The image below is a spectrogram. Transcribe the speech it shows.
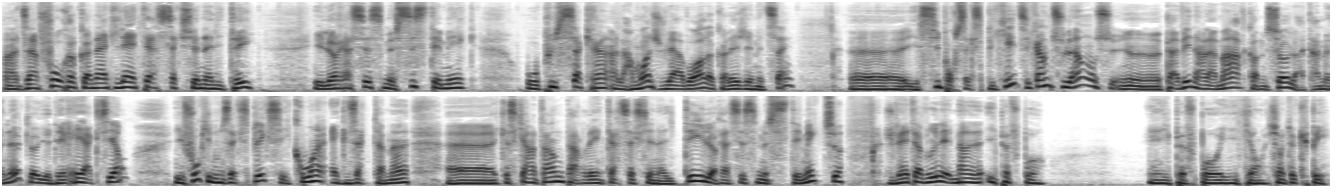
en disant faut reconnaître l'intersectionnalité et le racisme systémique au plus sacrant. Alors moi, je voulais avoir le Collège des médecins euh, ici pour s'expliquer. Tu sais, quand tu lances un pavé dans la mare comme ça, là, à ta minute, là, il y a des réactions. Il faut qu'ils nous expliquent c'est quoi exactement, euh, qu'est-ce qu'ils entendent par l'intersectionnalité, le racisme systémique, tout ça. Je l'ai interviewé, mais ils peuvent pas. Ils peuvent pas, ils sont, occupés.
